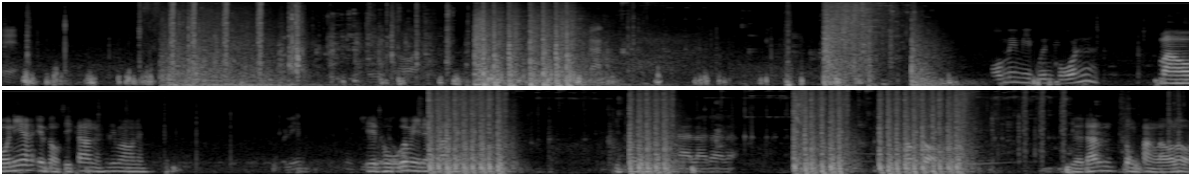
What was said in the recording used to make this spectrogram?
แอะเดินก่อนกัน โอ้ ไม่มีปืนกลเมาเนี่ย M249 เนี่ยที่เมาเนี่ยเล่น A2 ก็มีเนี่ยบ้านเนี่ยอีกคนหนึ่งได้แล้วได้แล้วท็อปสองเหลือด้านตรงฝั่งเราแล้ว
